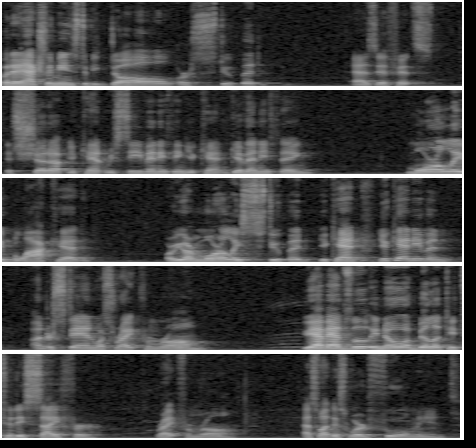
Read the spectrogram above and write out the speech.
But it actually means to be dull or stupid as if it's it's shut up. You can't receive anything. You can't give anything. Morally blockhead, or you are morally stupid. You can't you can't even understand what's right from wrong. You have absolutely no ability to decipher right from wrong. That's what this word fool means.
